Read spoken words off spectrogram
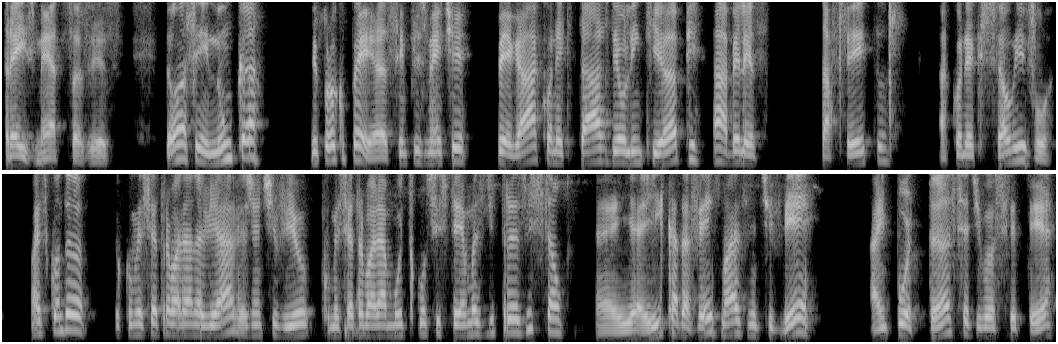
3 metros às vezes. Então, assim, nunca me preocupei, era simplesmente pegar, conectar, deu link up, ah, beleza, está feito a conexão e vou. Mas quando eu comecei a trabalhar na Viável, a gente viu, comecei a trabalhar muito com sistemas de transmissão. É, e aí, cada vez mais a gente vê a importância de você ter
